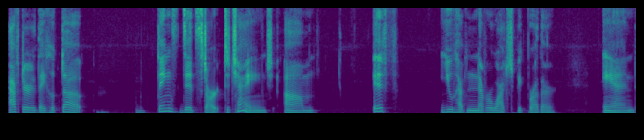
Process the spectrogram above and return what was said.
after they hooked up, things did start to change. Um, if you have never watched Big Brother and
